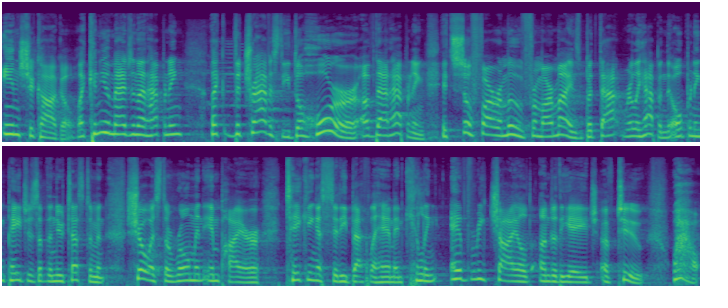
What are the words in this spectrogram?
in Chicago. Like, can you imagine that happening? Like the travesty, the horror of that happening. It's so far removed from our minds, but that really happened. The opening pages of the New Testament show us the Roman Empire taking a city, Bethlehem, and killing every child under the age of two. Wow,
